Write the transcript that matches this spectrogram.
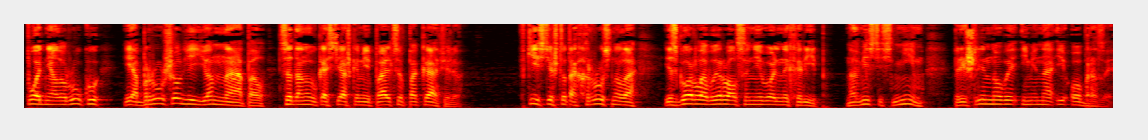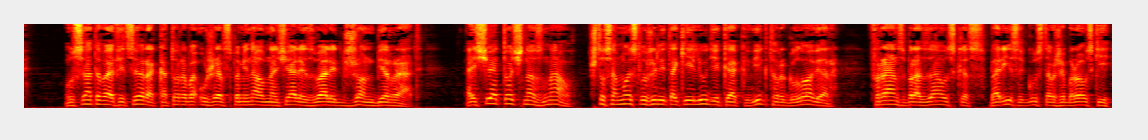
поднял руку и обрушил ее на пол, саданув костяшками пальцев по кафелю. В кисти что-то хрустнуло, из горла вырвался невольный хрип, но вместе с ним пришли новые имена и образы. Усатого офицера, которого уже вспоминал вначале, звали Джон Бират. А еще я точно знал, что со мной служили такие люди, как Виктор Гловер, Франц Бразаускас, Борис и Густав Жебровский,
